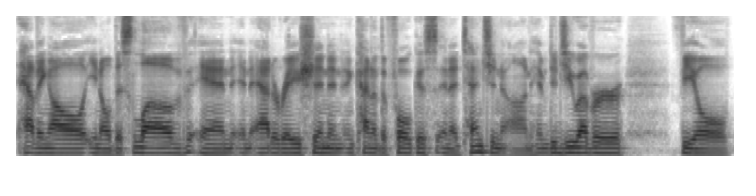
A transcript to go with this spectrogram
having all, you know, this love and, and adoration and, and kind of the focus and attention on him? Did you ever feel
